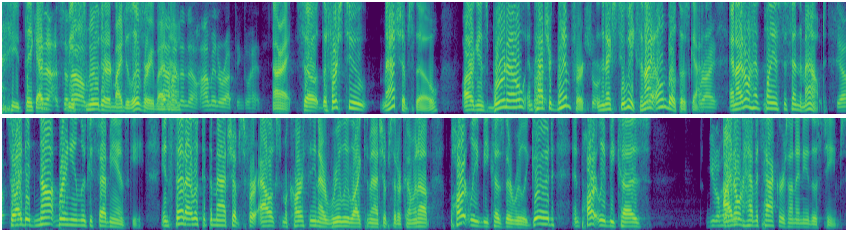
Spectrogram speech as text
you'd think I'd And, uh, so be now I'm- smoother in my delivery by no, now. No, no, no. I'm interrupting. Go ahead. All right. So the first two matchups, though, are against Bruno and Right. Patrick Bamford Sure. in the next two weeks, and I own both those guys. Right. And I don't have plans to send them out. Yep. So I did not bring in Lucas Fabianski. Instead, I looked at the matchups for Alex McCarthy, and I really like the matchups that are coming up, partly because they're really good, and partly because You don't have I any- don't have attackers on any of those teams.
